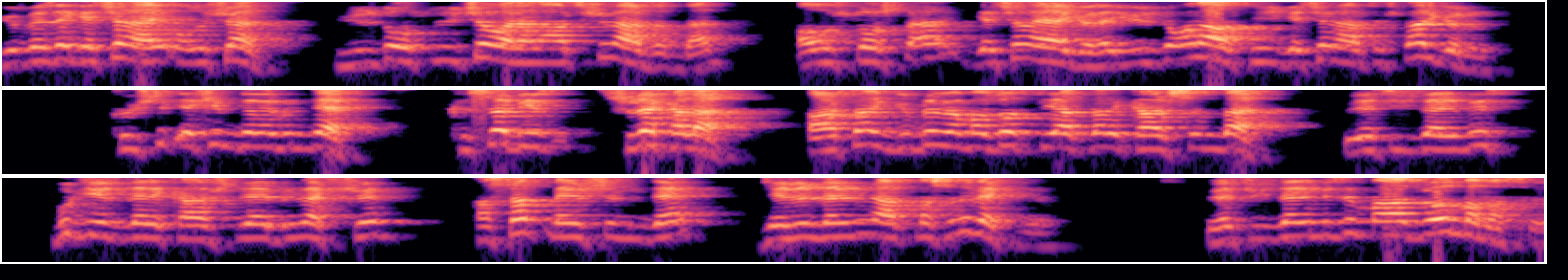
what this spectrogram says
Gübrede geçen ay oluşan %33'e varan artışın ardından Ağustos'ta geçen aya göre %16'yı geçen artışlar görüldü. Kışlık ekim döneminde kısa bir süre kala artan gübre ve mazot fiyatları karşısında üreticilerimiz bu girdileri karşılayabilmek için hasat mevsiminde gelirlerinin artmasını bekliyor. Üreticilerimizin mağdur olmaması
